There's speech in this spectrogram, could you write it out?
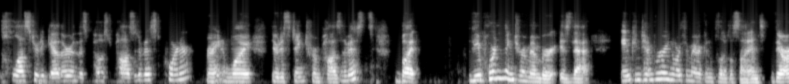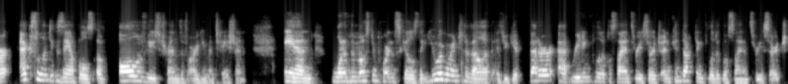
cluster together in this post-positivist corner, right? And why they're distinct from positivists. But the important thing to remember is that in contemporary North American political science, there are excellent examples of all of these trends of argumentation. And one of the most important skills that you are going to develop as you get better at reading political science research and conducting political science research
